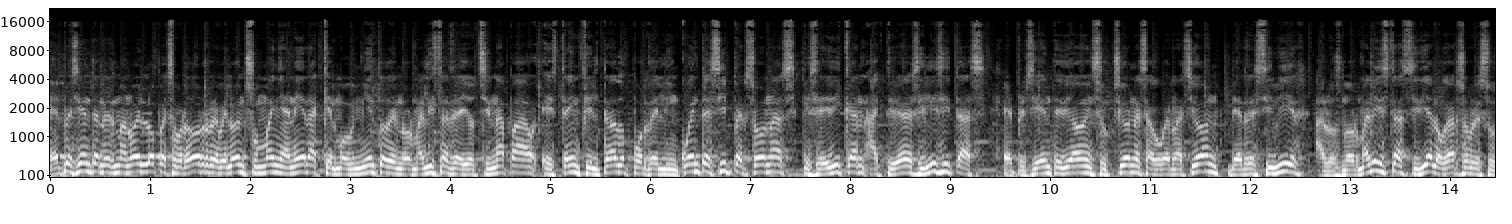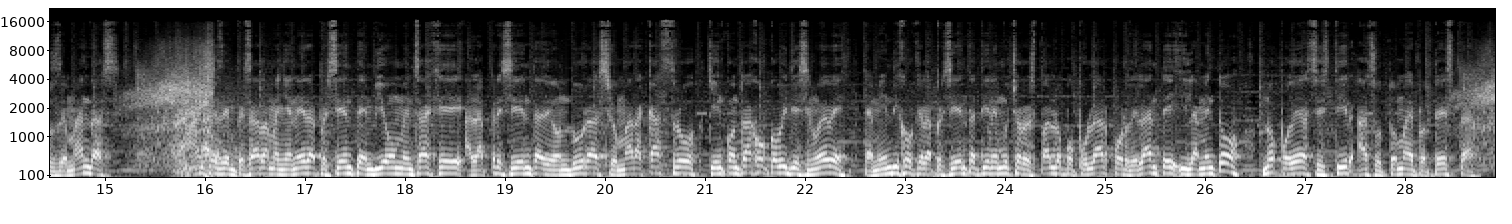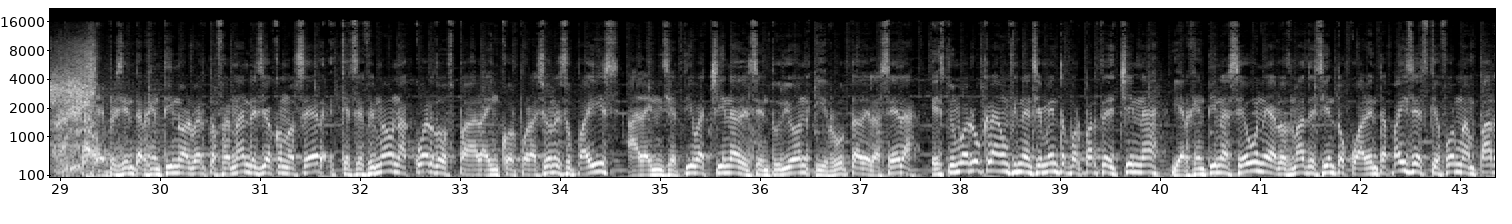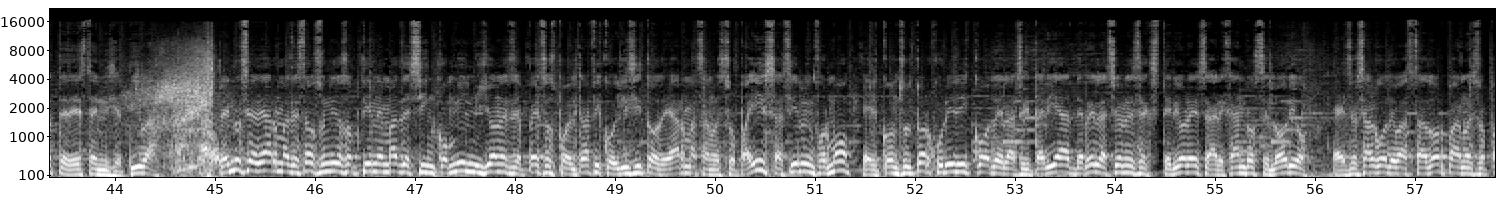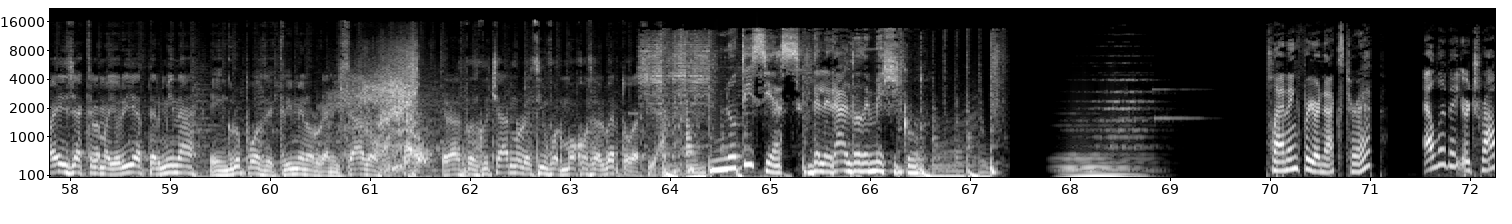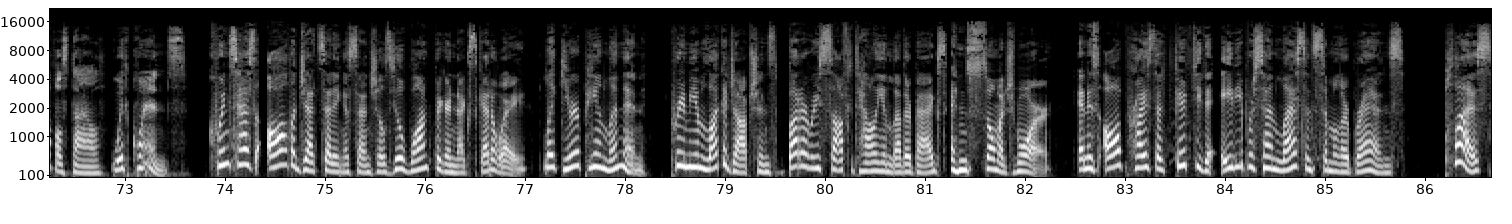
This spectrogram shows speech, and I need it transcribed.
El presidente Andrés Manuel López Obrador reveló en su mañanera que el movimiento de normalistas de Ayotzinapa está infiltrado por delincuentes y personas que se dedican a actividades ilícitas. El presidente dio instrucciones a gobernación de recibir a los normalistas y dialogar sobre sus demandas. Antes de empezar la mañanera, el presidente envió un mensaje a la presidenta de Honduras, Xiomara Castro, quien contrajo COVID-19. También dijo que la presidenta tiene mucho respaldo popular por delante y lamentó no poder asistir a su toma de protesta. El presidente argentino Alberto Fernández dio a conocer que se firmaron acuerdos para la incorporación de su país a la iniciativa china del Centurión y Ruta de la Seda. Esto involucra un financiamiento por parte de China y Argentina se une a los más de 140 países que forman parte de esta iniciativa. La industria de armas de Estados Unidos obtiene más de 5 mil millones de pesos por el tráfico ilícito de armas a nuestro país, así lo informó el consultor jurídico de la Secretaría de Relaciones Exteriores Alejandro Celorio. Eso es algo devastador para nuestro país ya que la mayoría termina en grupos de crimen organizado. Gracias por escucharnos, les informó José Alberto García. Noticias del Heraldo de México. Planning for your next trip? Elevate your travel style with Quince. Quince has all the jet setting essentials you'll want for your next getaway, like European linen, premium luggage options, buttery soft Italian leather bags, and so much more. And is all priced at 50 to 80% less than similar brands. Plus,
